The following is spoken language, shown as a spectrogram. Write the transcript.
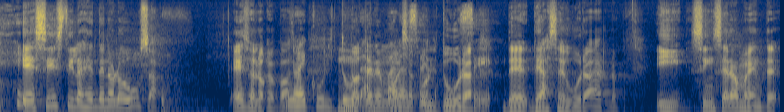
existe y la gente no lo usa. Eso es lo que pasa. No hay cultura No tenemos esa hacerlo, cultura sí. de, de asegurarlo. Y sinceramente,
